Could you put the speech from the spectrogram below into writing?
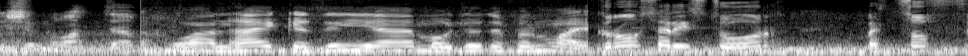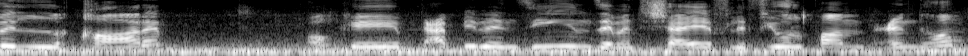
اشي مرتب. اخوان هاي كازية موجودة في الماي grocery store بتصف القارب okay بتعبي بنزين زي ما أنت شايف ال fuel pump عندهم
